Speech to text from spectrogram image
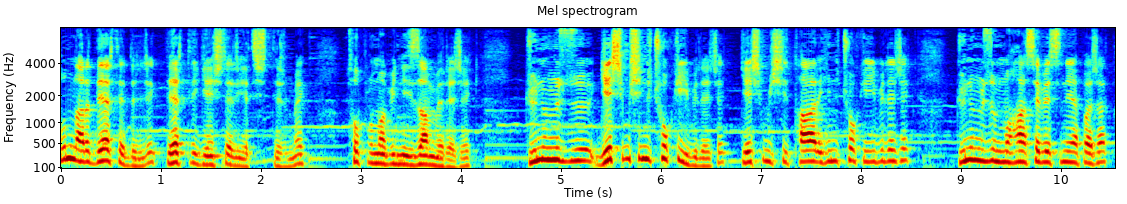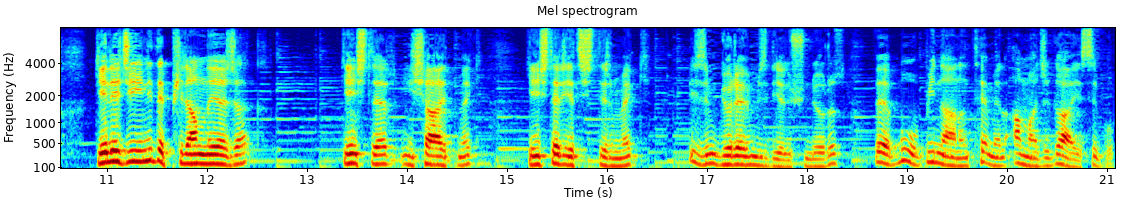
Bunları dert edinecek, dertli gençleri yetiştirmek, topluma bir nizam verecek. Günümüzü, geçmişini çok iyi bilecek, geçmişi, tarihini çok iyi bilecek, günümüzün muhasebesini yapacak, geleceğini de planlayacak. Gençler inşa etmek, gençler yetiştirmek bizim görevimiz diye düşünüyoruz ve bu binanın temel amacı, gayesi bu.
